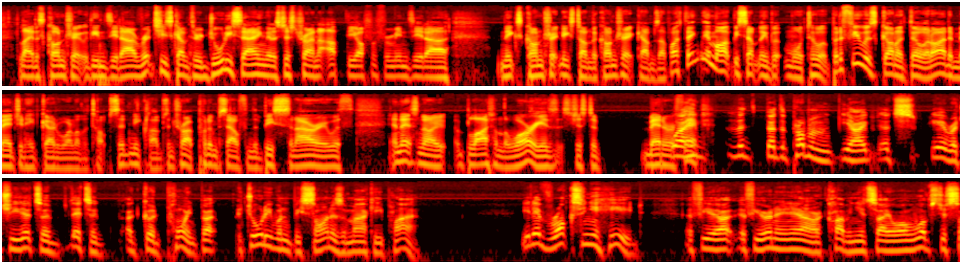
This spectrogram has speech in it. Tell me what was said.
latest contract with NZR. Richie's come through. Jordie saying that it's just trying to up the offer from NZR. Next contract, next time the contract comes up, I think there might be something a bit more to it. But if he was gonna do it, I'd imagine he'd go to one of the top Sydney clubs and try to put himself in the best scenario with. And that's no blight on the Warriors. It's just a matter of Well, he, fact. but, but the problem, you know, it's yeah, Richie. That's a that's a, a good point. But Jordie wouldn't be signed as a marquee player. You'd have rocks in your head if you if you're in an NRL club and you'd say, "Well, I've just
